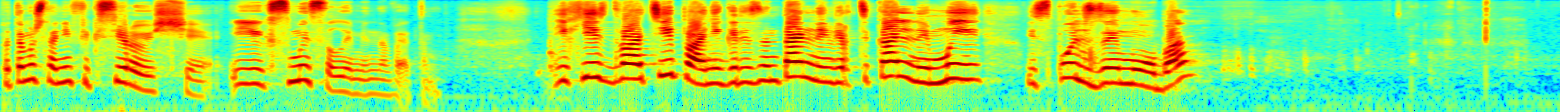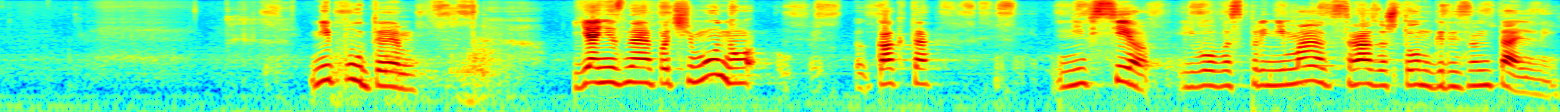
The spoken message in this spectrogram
потому что они фиксирующие, и их смысл именно в этом. Их есть два типа, они горизонтальные и вертикальные. Мы используем оба. Не путаем. Я не знаю почему, но как-то не все его воспринимают сразу, что он горизонтальный.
